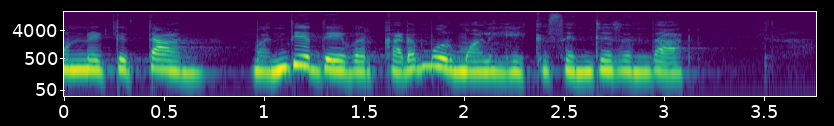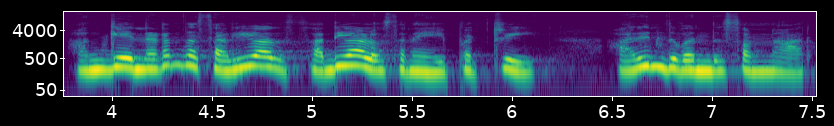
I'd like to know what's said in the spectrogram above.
முன்னிட்டுத்தான் வந்தியத்தேவர் கடம்பூர் மாளிகைக்கு சென்றிருந்தார். அங்கே நடந்த சதியா சதியாலோசனையை பற்றி அறிந்து வந்து சொன்னார்.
